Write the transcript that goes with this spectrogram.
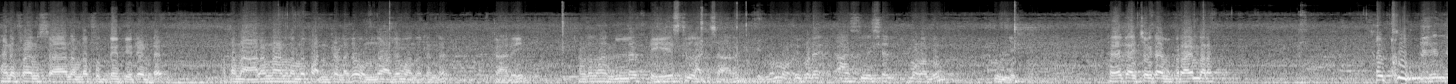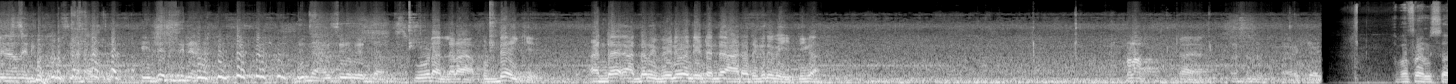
അതിന് ഫ്രണ്ട്സ് നമ്മുടെ ഫുഡ് എത്തിയിട്ടുണ്ട്. അപ്പം നാലെണ്ണമാണ് നമ്മൾ പറഞ്ഞിട്ടുള്ളത്. ഒന്ന് അതും വന്നിട്ടുണ്ട്. കറി. അവിടെ നല്ല ടേസ്റ്റുള്ള അച്ചാറ്. പിന്നെ ഇവിടെ ആസ് യൂഷ്വൽ മുളകും ഉള്ളി അത് കഴിച്ചോട്ട് അഭിപ്രായം പറ. ചൂടല്ലടാ ഫുഡ് കഴിക്ക്. എന്റെ എന്റെ റിവ്യൂവിന് വേണ്ടിയിട്ട് എന്റെ ആരാധകർ വെയിറ്റ് വെയിറ്റിംഗ് അപ്പോൾ ഫ്രണ്ട്സ്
